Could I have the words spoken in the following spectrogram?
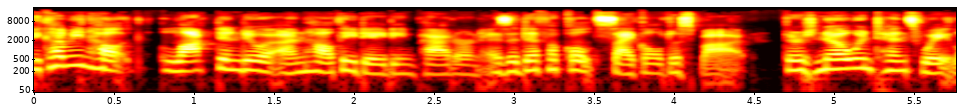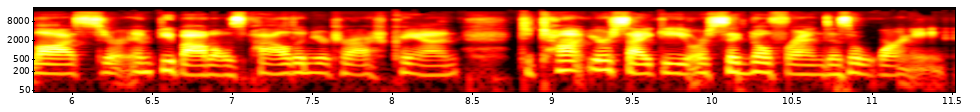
Becoming he- locked into an unhealthy dating pattern is a difficult cycle to spot. There's no intense weight loss or empty bottles piled in your trash can to taunt your psyche or signal friends as a warning.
